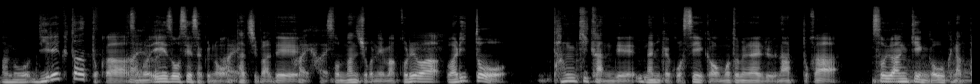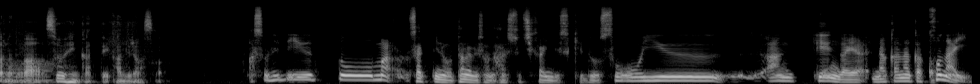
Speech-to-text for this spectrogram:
あのディレクターとかその映像制作の立場で、そのなんでしょうかね、まあこれは割と短期間で何かこう成果を求められるなとか、そういう案件が多くなったなとかそういう変化って感じますか？それで言うと、まあ、さっきの田辺さんの話と近いんですけどそういう案件がやなかなか来ない、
